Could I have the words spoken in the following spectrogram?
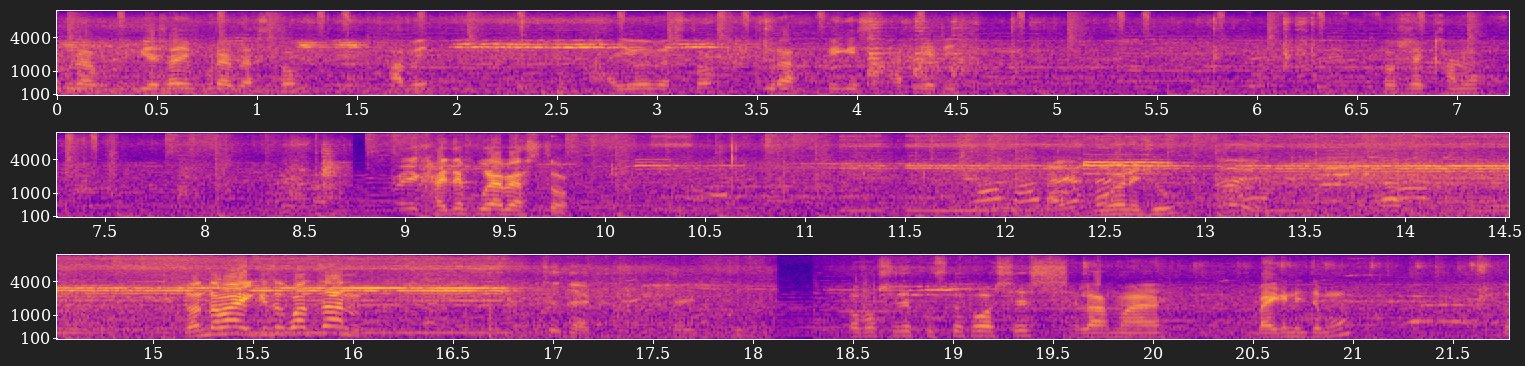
পুরা বিয়াস ভাই পুরা ব্যস্ত। খাবে ভাইও ব্যস্ত। পুরা হাঁপিয়ে গেছে হাঁটি হাঁটি তো সে খামো। এই খাইতে পুরা ব্যস্ত। ময়ো নিছু। জন্ত ভাই, কিছু করছেন অবশ্যই ফুচকা খাওয়া শেষ। এলা আমার বাইকে নিয়ে যাব তো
